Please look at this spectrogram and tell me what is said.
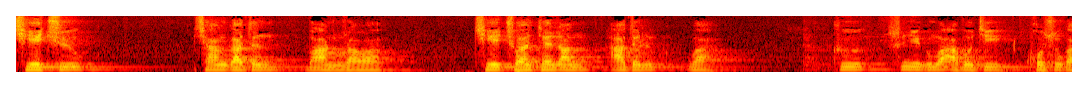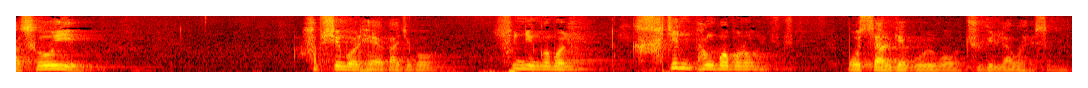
제주 장가든 마누라와 제주한테 난 아들과 그 순임금의 아버지 고수가 서히 합심을 해가지고 순임금을 가진 방법으로 못 살게 굴고 죽이려고 했습니다.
